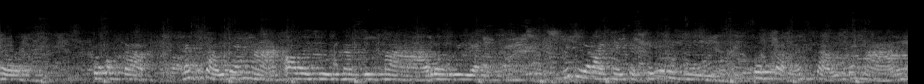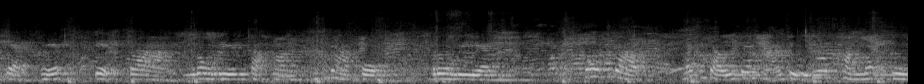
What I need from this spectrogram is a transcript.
คมผู้กำกับนักศึกษาวิทยาทหารอรชุนนันติมา โรงเรียน วิทยาลัยไฮเทคเทคโนโลยีผู้กำกับนักศึกษาวิทยาทหารแก่นเพชรเกตกลางโรงเรียนสาพันธ์พิทยาคม โรงเรียนผู้กำกับ นักศึกษาวิทยาหารสุชาติพันธ์นกคุ้ม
